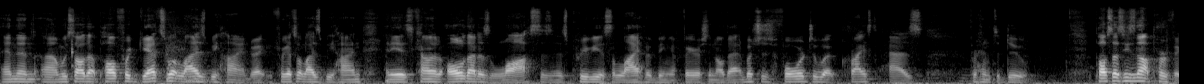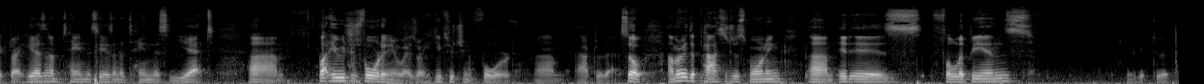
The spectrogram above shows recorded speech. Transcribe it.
And then um, we saw that Paul forgets what lies behind, right? He forgets what lies behind, and he has counted all of that as loss, as his previous life of being a Pharisee and all that, and pushes forward to what Christ has for him to do. Paul says he's not perfect, right? He hasn't obtained this, he hasn't attained this yet. Um, but he reaches forward anyways, right? He keeps reaching forward um, after that. So I'm going to read the passage this morning. Um, it is Philippians, let me get to it.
